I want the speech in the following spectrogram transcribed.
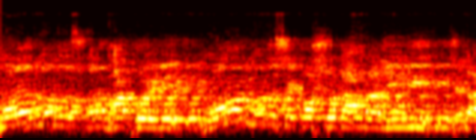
মরণ মানুষ করিনি কষ্টটা আমরা নিইনি, সেটা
